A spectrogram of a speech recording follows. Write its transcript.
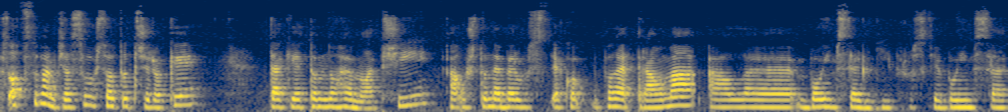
S odstupem času, už jsou to tři roky, tak je to mnohem lepší a už to neberu jako úplné trauma, ale bojím se lidí prostě, bojím se.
